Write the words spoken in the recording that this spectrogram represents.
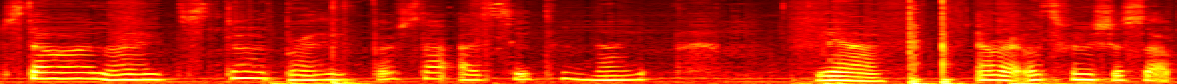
Starlight, star bright, first star I see tonight. Yeah. All right, let's finish this up.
